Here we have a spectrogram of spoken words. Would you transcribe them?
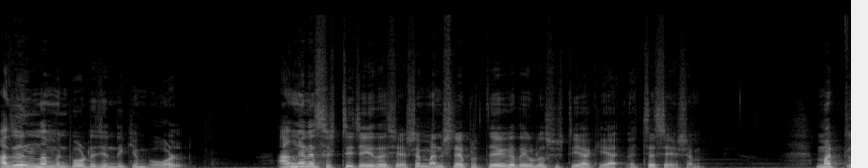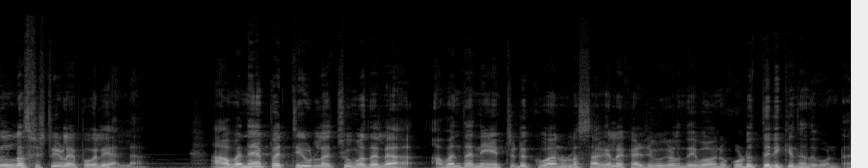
അതിൽ നിന്ന് മുൻപോട്ട് ചിന്തിക്കുമ്പോൾ അങ്ങനെ സൃഷ്ടി ചെയ്ത ശേഷം മനുഷ്യനെ പ്രത്യേകതയുള്ള സൃഷ്ടിയാക്കി വെച്ച ശേഷം മറ്റുള്ള സൃഷ്ടികളെ പോലെയല്ല അവനെ പറ്റിയുള്ള ചുമതല അവൻ തന്നെ ഏറ്റെടുക്കുവാനുള്ള സകല കഴിവുകൾ ദൈവം അവന് കൊടുത്തിരിക്കുന്നത് കൊണ്ട്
